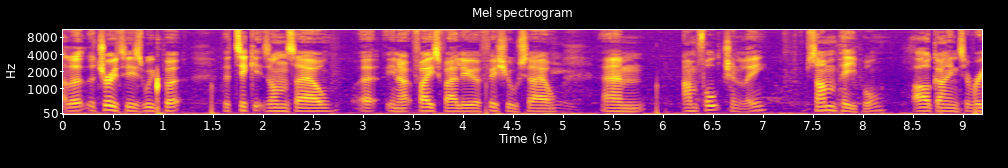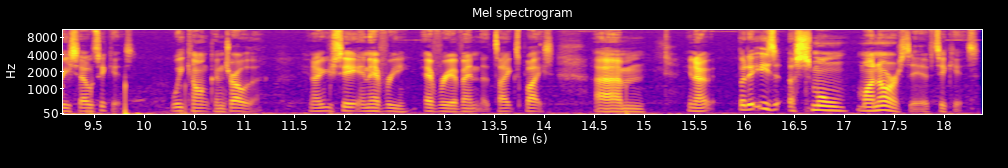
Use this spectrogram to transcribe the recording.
like Uh, look, the truth is, we put the tickets on sale, at, you know, at face value, official sale. Um, unfortunately, some people are going to resell tickets. We can't control that. You know, you see it in every every event that takes place. Um, you know, but it is a small minority of tickets.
